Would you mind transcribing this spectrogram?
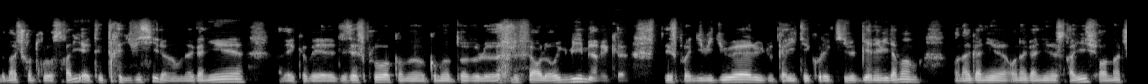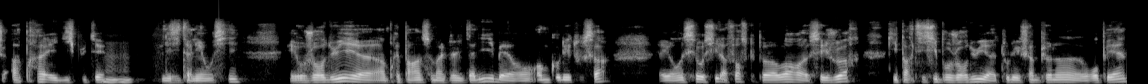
le match contre l'Australie a été très difficile. On a gagné avec euh, des exploits comme, comme peuvent le, faire le rugby, mais avec des exploits individuels, une qualité collective, bien évidemment. On a gagné, on a gagné l'Australie sur un match après et disputé. Mmh les Italiens aussi. Et aujourd'hui, euh, en préparant ce match de l'Italie, ben, on, on, connaît tout ça. Et on sait aussi la force que peuvent avoir euh, ces joueurs qui participent aujourd'hui à tous les championnats européens,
